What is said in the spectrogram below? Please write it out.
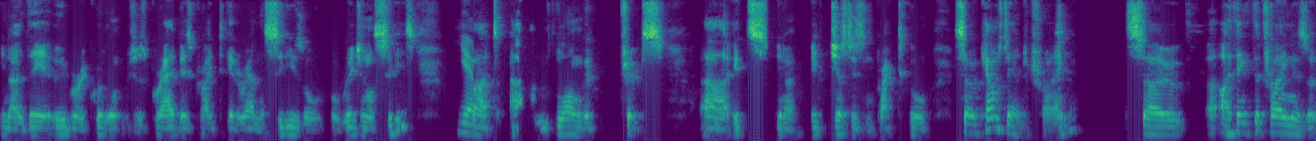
you know their Uber equivalent, which is Grab, is great to get around the cities or, or regional cities. Yep. But um, longer trips, uh, it's you know it just isn't practical. So it comes down to train. So uh, I think the train is a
